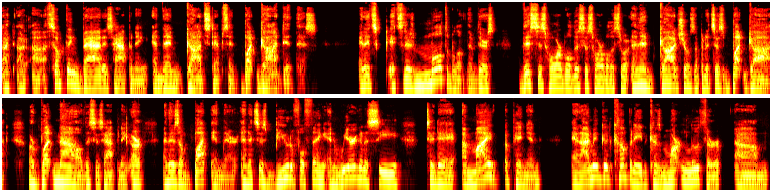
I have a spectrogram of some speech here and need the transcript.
a, a, a, something bad is happening and then God steps in. But God did this, and it's it's there's multiple of them. There's this is horrible, this is horrible, this is horrible. and then God shows up and it says, but God, or but now this is happening, or and there's a but in there, and it's this beautiful thing. And we are going to see today, in my opinion, and I'm in good company because Martin Luther um,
